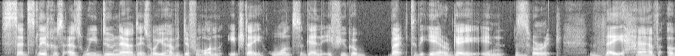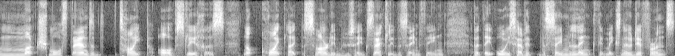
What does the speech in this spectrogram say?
said slichus as we do nowadays, where you have a different one each day. Once again, if you go back to the IRG in Zurich, they have a much more standard type of slichus, not quite like the Svardim, who say exactly the same thing, but they always have it the same length. It makes no difference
